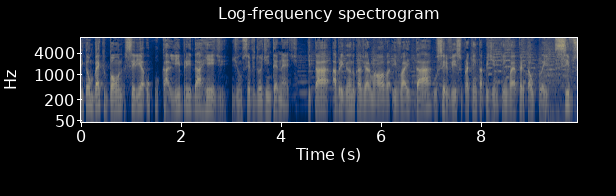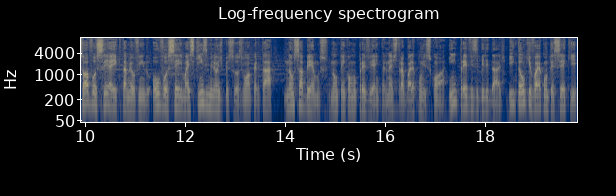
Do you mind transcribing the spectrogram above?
Então, backbone seria o, o calibre da rede de um servidor de internet que está abrigando o caviar uma ova e vai dar o serviço para quem está pedindo, quem vai apertar o play. Se só você aí que está me ouvindo, ou você e mais 15 milhões de pessoas vão apertar, não sabemos, não tem como prever. A internet trabalha com isso, com a imprevisibilidade. Então o que vai acontecer é que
